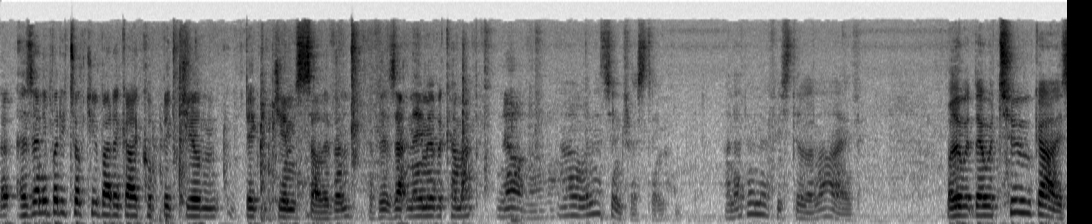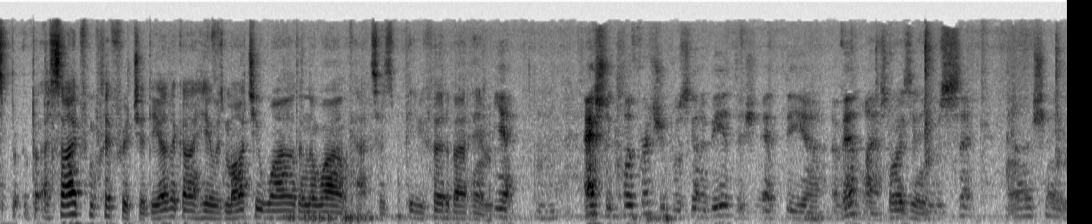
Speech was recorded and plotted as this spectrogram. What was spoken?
Uh, has anybody talked to you about a guy called Big Jim, Big Jim Sullivan? Has that name ever come up? No, no, no. Oh, well, that's interesting. And I don't know if he's still alive. Well, there were, there were two guys, b- b- aside from Cliff Richard, the other guy here was Marty Wilde and the Wildcats. Has, you've heard about him? Yeah. mhm. Actually, Cliff Richard was going to be at the at the uh, event last Was week. he? was sick. Oh, shame.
